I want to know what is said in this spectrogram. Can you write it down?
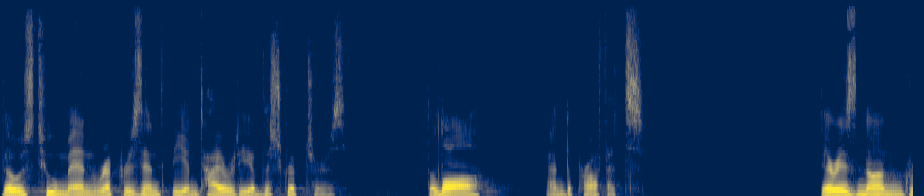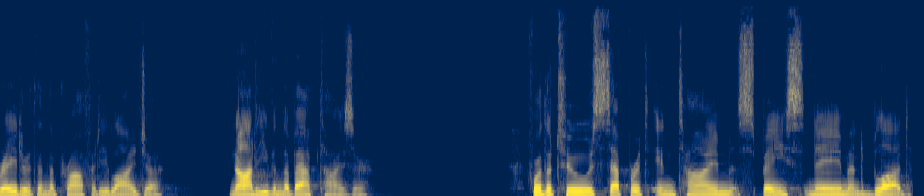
Those two men represent the entirety of the Scriptures, the law and the prophets. There is none greater than the prophet Elijah, not even the baptizer. For the two, separate in time, space, name, and blood,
